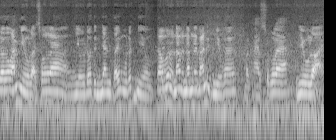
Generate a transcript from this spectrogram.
Tôi có bán nhiều loại sô la, nhiều đôi tình nhân tới mua rất nhiều. So với năm năm nay bán được nhiều hơn. Mặt hàng sô la, nhiều loại.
